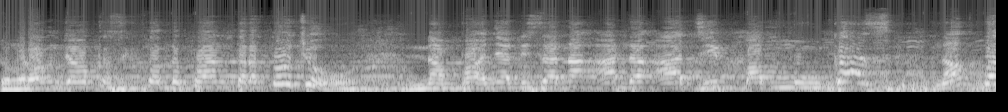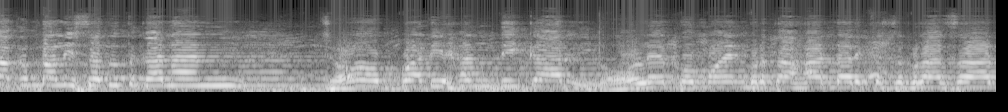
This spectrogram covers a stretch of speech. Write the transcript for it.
dorong jauh ke sektor depan tertuju. Nampaknya di sana ada Ajib Pamungkas. Nampak kembali satu tekanan, coba dihentikan oleh pemain bertahan dari kesebelasan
